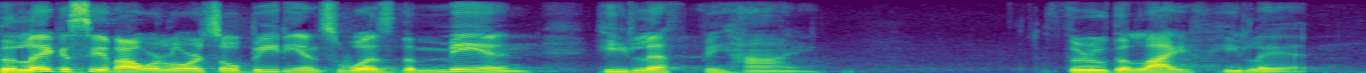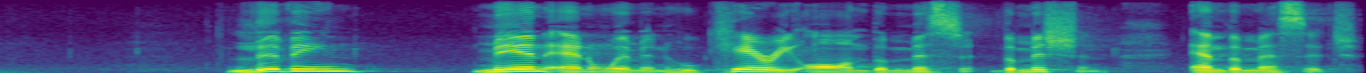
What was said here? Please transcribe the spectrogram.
The legacy of our Lord's obedience was the men he left behind through the life he led. Living men and women who carry on the mission, the mission and the message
